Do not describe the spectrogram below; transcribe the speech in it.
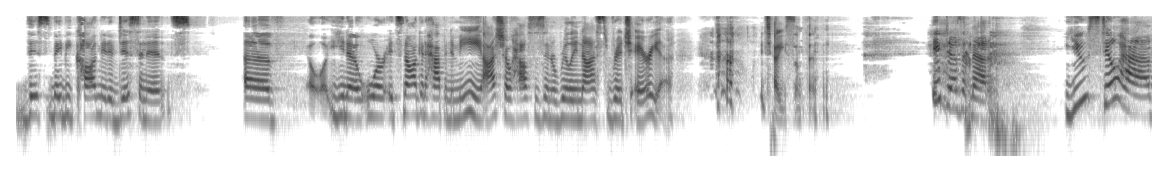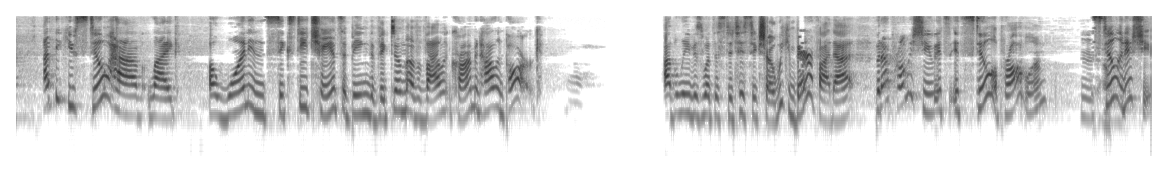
this maybe cognitive dissonance of, you know, or it's not going to happen to me. I show houses in a really nice, rich area. Me tell you something. It doesn't matter. You still have, I think you still have like a 1 in 60 chance of being the victim of a violent crime in Highland Park. I believe is what the statistics show. We can verify that, but I promise you it's it's still a problem. It's still an issue.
